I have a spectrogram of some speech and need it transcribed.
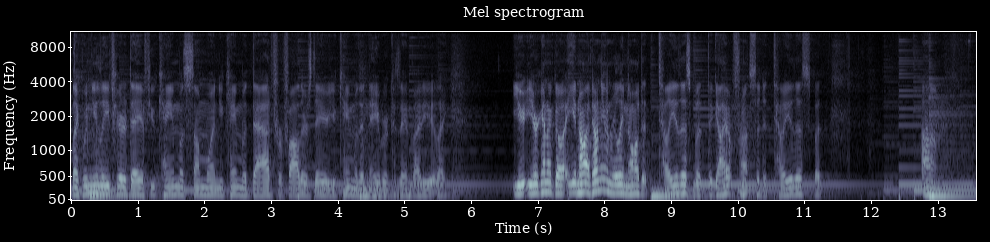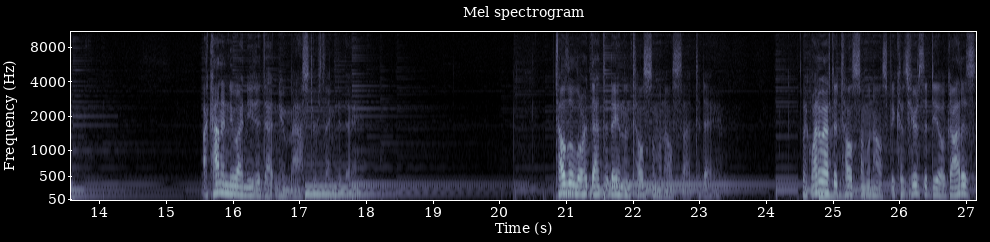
Like when you leave here today, if you came with someone, you came with dad for Father's Day, or you came with a neighbor because they invited you, like, you're going to go, you know, I don't even really know how to tell you this, but the guy up front said to tell you this, but um, I kind of knew I needed that new master thing today. Tell the Lord that today and then tell someone else that today. Like, why do I have to tell someone else? Because here's the deal God has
